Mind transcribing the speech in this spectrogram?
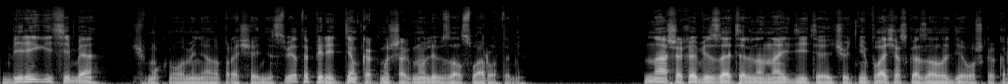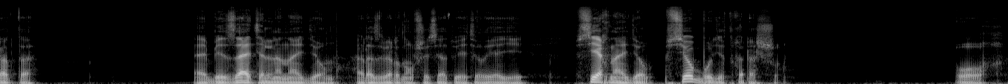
«Береги себя», — чмокнула меня на прощание Света перед тем, как мы шагнули в зал с воротами. «Наших обязательно найдите», — чуть не плача сказала девушка-крота. «Обязательно найдем», — развернувшись, ответил я ей. «Всех найдем. Все будет хорошо». Ох,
